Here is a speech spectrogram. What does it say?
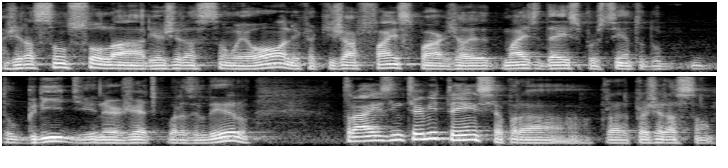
a geração solar e a geração eólica, que já faz parte, já é mais de 10% do, do grid energético brasileiro, traz intermitência para a geração.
